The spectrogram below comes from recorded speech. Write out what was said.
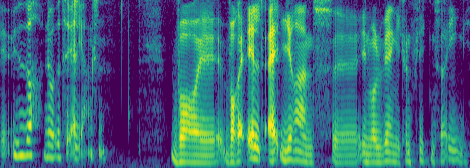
øh, yder noget til alliancen. Hvor, øh, hvor reelt er Irans øh, involvering i konflikten så egentlig?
